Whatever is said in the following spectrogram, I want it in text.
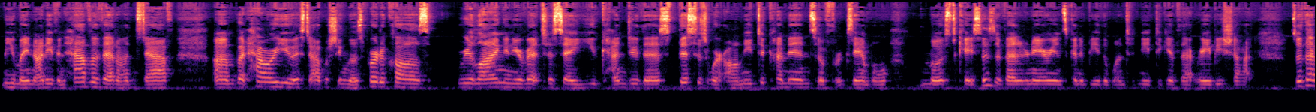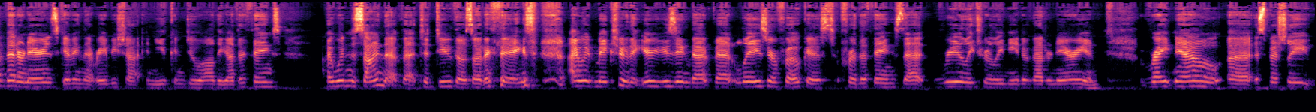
You may not even have a vet on staff. Um, but how are you establishing those protocols? Relying on your vet to say, you can do this. This is where I'll need to come in. So, for example, most cases, a veterinarian is going to be the one to need to give that rabies shot. So, that veterinarian is giving that rabies shot and you can do all the other things. I wouldn't assign that vet to do those other things. I would make sure that you're using that vet laser focused for the things that really truly need a veterinarian. Right now, uh, especially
